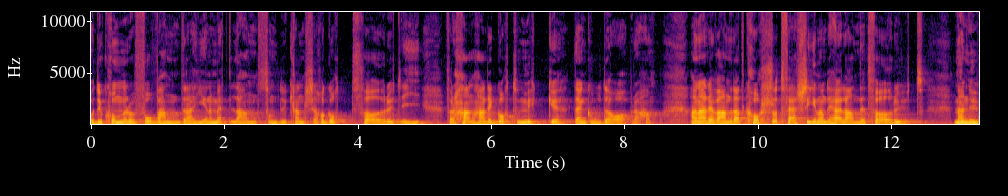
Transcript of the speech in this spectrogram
och du kommer att få vandra genom ett land som du kanske har gått förut i. För han hade gått mycket, den gode Abraham. Han hade vandrat kors och tvärs genom det här landet förut. Men nu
